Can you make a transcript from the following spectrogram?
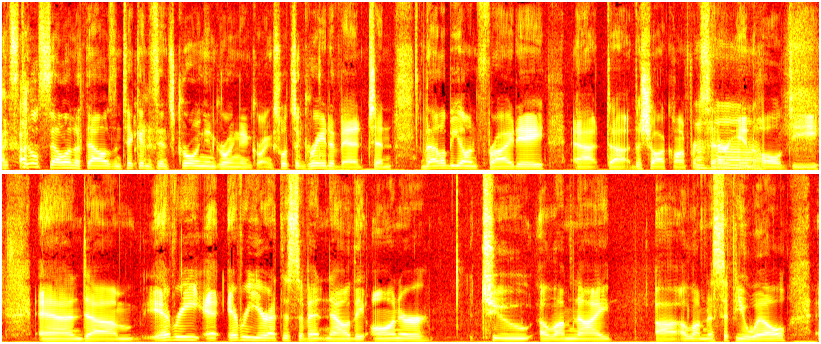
It's still selling a thousand tickets. and It's growing and growing and growing. So it's a great event, and that'll be on Friday at uh, the Shaw Conference Center in Hall D. And um, every every year at this event now they honor two alumni. Uh, alumnus, if you will, uh,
